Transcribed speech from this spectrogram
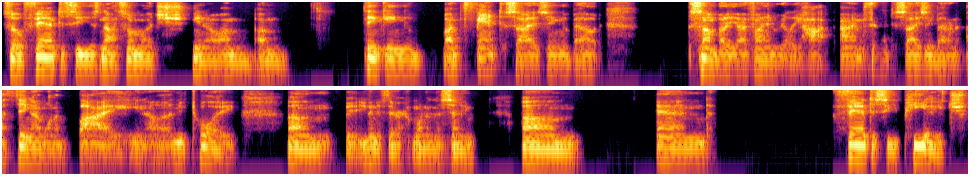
So fantasy is not so much, you know, I'm I'm thinking I'm fantasizing about somebody I find really hot. I'm fantasizing about a thing I want to buy, you know, a new toy, um, even if they're one and the same. Um, and fantasy ph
